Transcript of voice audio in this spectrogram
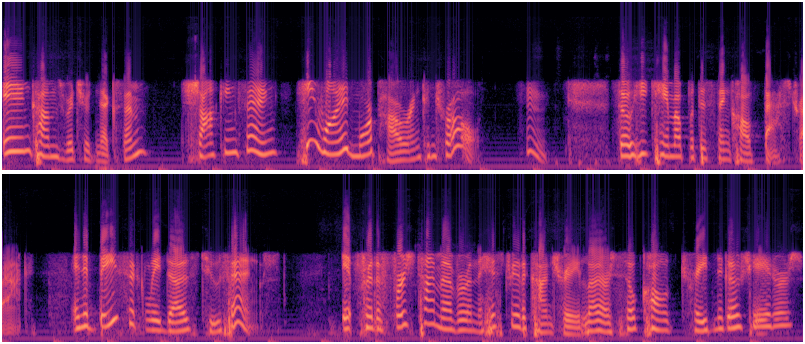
In comes Richard Nixon. Shocking thing, he wanted more power and control. Hmm. So he came up with this thing called fast track. And it basically does two things. It, for the first time ever in the history of the country, let our so called trade negotiators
